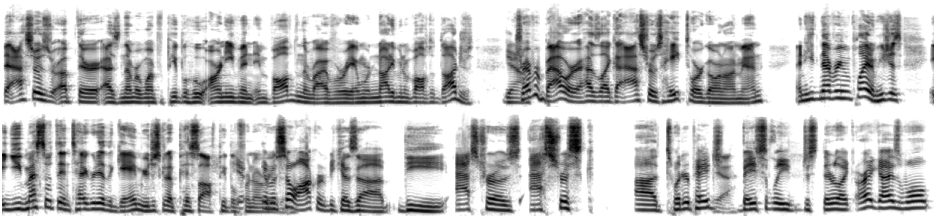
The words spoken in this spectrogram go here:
The Astros are up there as number one for people who aren't even involved in the rivalry and we're not even involved with Dodgers. Yeah. Trevor Bauer has like an Astros hate tour going on, man. And he's never even played him. He just you mess with the integrity of the game, you're just gonna piss off people it, for no it reason. It was so awkward because uh, the Astros asterisk uh, Twitter page Yeah. basically just they were like, all right, guys, well,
